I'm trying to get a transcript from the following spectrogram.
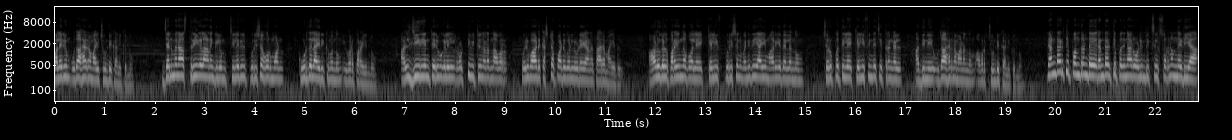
പലരും ഉദാഹരണമായി ചൂണ്ടിക്കാണിക്കുന്നു. ജന്മനാ സ്ത്രീകളാണെങ്കിലും ചിലരിൽ പുരുഷ ഹോർമോൺ കൂടുതലായിരിക്കുമെന്നും ഇവർ പറയുന്നു. അൾജീരിയൻ തെരുവുകളിൽ റൊട്ടി വിറ്റു നടന്ന അവർ ഒരുപാട് കഷ്ടപ്പാടുകളിലൂടെയാണ് താരമായത്. ആളുകൾ പറയുന്ന പോലെ കെലിഫ് പുരുഷൻ വനിതയായി മാറിയതല്ലെന്നും ചെറുപ്പത്തിലെ കെലിഫിന്റെ ചിത്രങ്ങൾ അതിന് ഉദാഹരണമാണെന്നും അവർ ചൂണ്ടിക്കാണിക്കുന്നു. രണ്ടായിരത്തി പന്ത്രണ്ട് രണ്ടായിരത്തി പതിനാറ് ഒളിമ്പിക്സിൽ സ്വർണം നേടിയ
